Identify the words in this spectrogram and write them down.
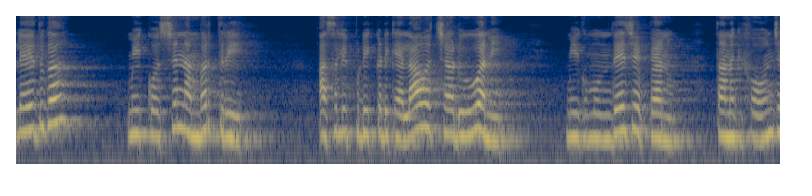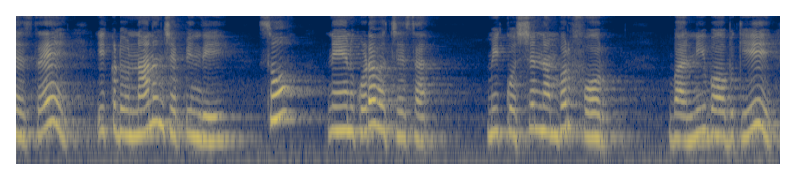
లేదుగా. మీ క్వశ్చన్ నెంబర్ త్రీ. అసలు ఇప్పుడు ఇక్కడికి ఎలా వచ్చాడు అని మీకు ముందే చెప్పాను. తనకి ఫోన్ చేస్తే ఇక్కడ ఉన్నానని చెప్పింది. సో నేను కూడా వచ్చేసా. మీ క్వశ్చన్ నెంబర్ ఫోర్. బన్నీ బాబుకి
